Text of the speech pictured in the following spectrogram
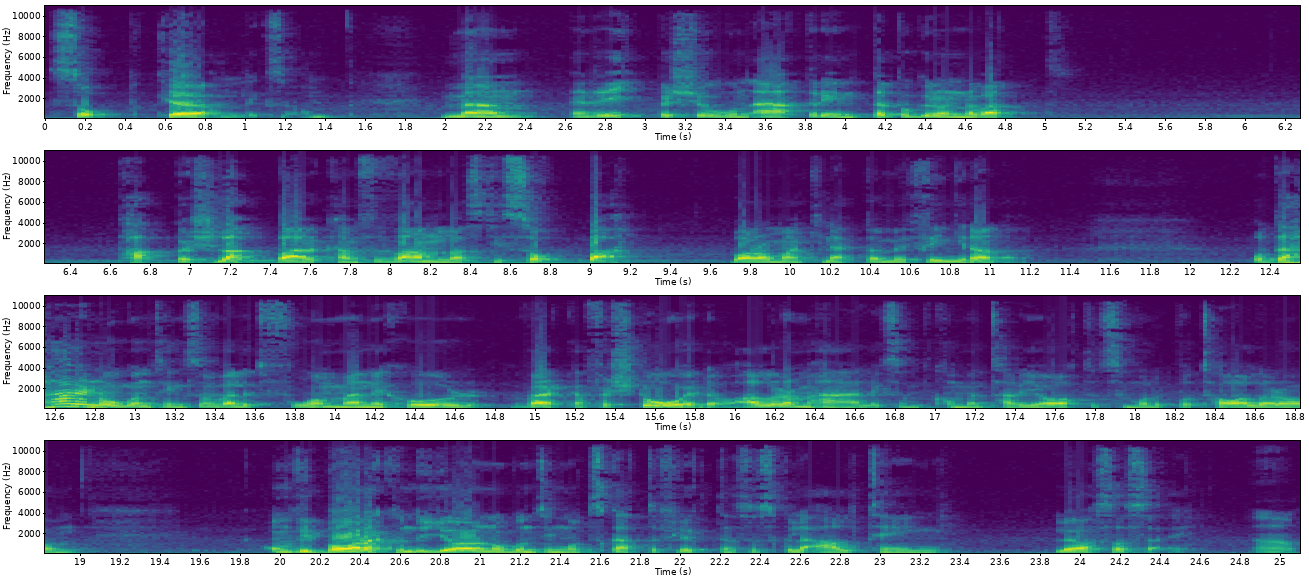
soppkön liksom. Men en rik person äter inte på grund av att papperslappar kan förvandlas till soppa bara om man knäpper med fingrarna. Och det här är någonting som väldigt få människor verkar förstå idag. Alla de här liksom kommentariatet som håller på och talar om om vi bara kunde göra någonting åt skatteflykten så skulle allting lösa sig. Ja.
